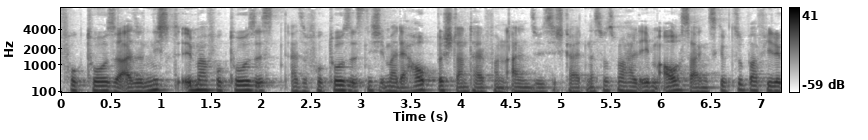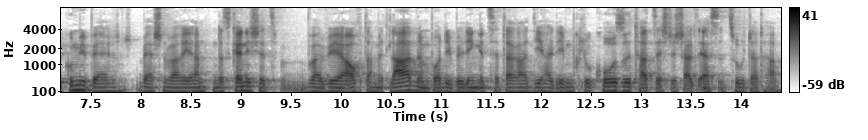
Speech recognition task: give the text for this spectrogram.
Fructose. Also nicht immer Fructose ist, also Fructose ist nicht immer der Hauptbestandteil von allen Süßigkeiten. Das muss man halt eben auch sagen. Es gibt super viele Gummibärchen-Varianten. Das kenne ich jetzt, weil wir ja auch damit laden im Bodybuilding etc., die halt eben Glucose tatsächlich als erste Zutat haben.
